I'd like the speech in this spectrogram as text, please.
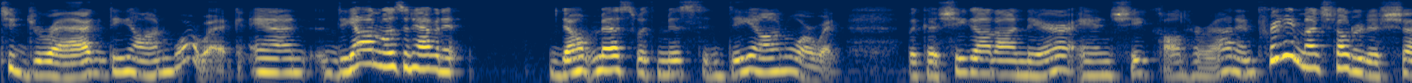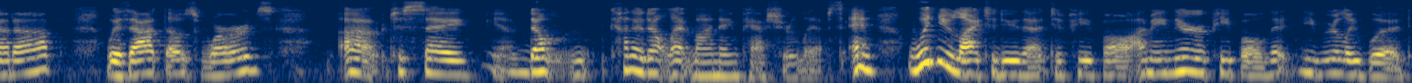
to drag Dionne Warwick. And Dionne wasn't having it. Don't mess with Miss Dionne Warwick because she got on there and she called her out and pretty much told her to shut up without those words uh, to say, you know, don't kind of don't let my name pass your lips. And wouldn't you like to do that to people? I mean, there are people that you really would,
